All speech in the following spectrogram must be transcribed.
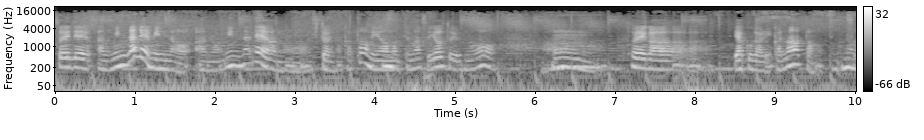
それであのみんなでみんなをあのみんなであの一人の方を見守ってますよというのを、うん、それが役割かなと思ってます。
